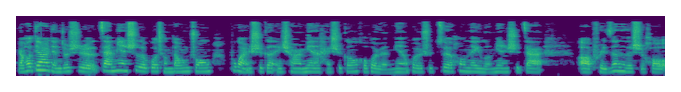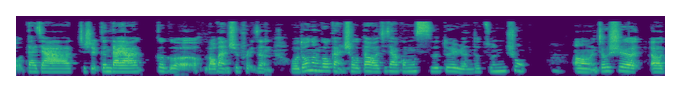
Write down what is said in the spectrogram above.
然后第二点就是在面试的过程当中，不管是跟 HR 面，还是跟合伙人面，或者是最后那一轮面试，在呃 present 的时候，大家就是跟大家各个老板去 present，我都能够感受到这家公司对人的尊重。嗯，就是呃，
